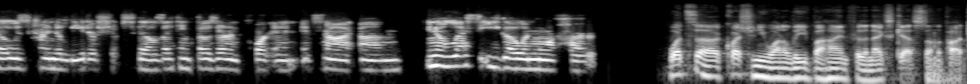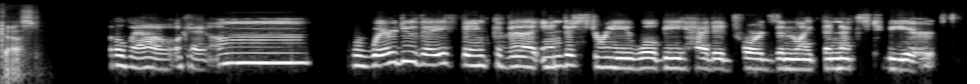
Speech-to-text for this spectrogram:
those kind of leadership skills i think those are important it's not um you know less ego and more heart what's a question you want to leave behind for the next guest on the podcast oh wow okay um where do they think the industry will be headed towards in like the next two years?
